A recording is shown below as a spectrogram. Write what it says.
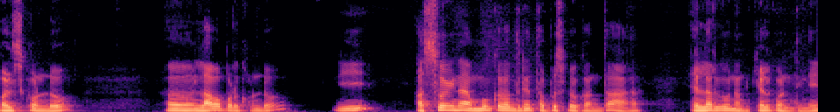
ಬಳಸ್ಕೊಂಡು ಲಾಭ ಪಡ್ಕೊಂಡು ಈ ಹಸುವಿನ ಮೂಕರೋದನ್ನೇ ತಪ್ಪಿಸ್ಬೇಕು ಅಂತ ಎಲ್ಲರಿಗೂ ನಾನು ಕೇಳ್ಕೊತೀನಿ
